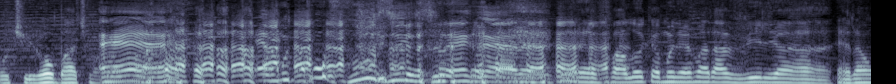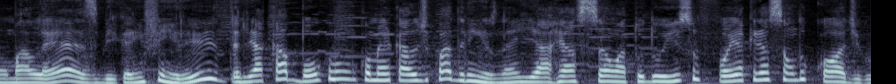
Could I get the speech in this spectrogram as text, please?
ou tirou o Batman do armário. É, é muito confuso isso, né, cara? É, falou que a Mulher Maravilha era uma lésbica, enfim, ele, ele acabou com, com o mercado de quadrinhos, né? E a reação a tudo isso foi a criação do código,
